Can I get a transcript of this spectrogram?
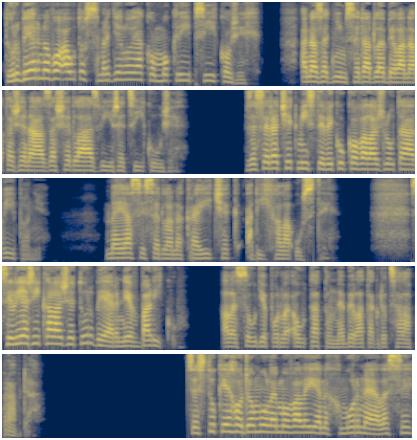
Turbiernovo auto smrdilo jako mokrý psí kožich a na zadním sedadle byla natažená zašedlá zvířecí kůže. Ze sedaček místy vykukovala žlutá výplň. Meja si sedla na krajíček a dýchala ústy. Silje říkala, že Turbiern je v balíku, ale soudě podle auta to nebyla tak docela pravda. Cestu k jeho domu lemovaly jen chmurné lesy,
